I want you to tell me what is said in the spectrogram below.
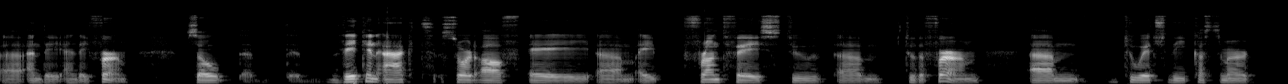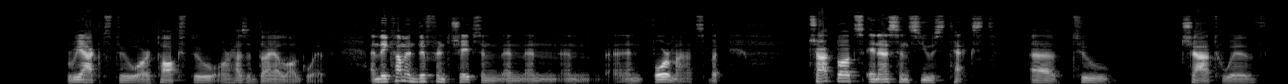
uh, and a and a firm. So they can act sort of a um, a front face to um, to the firm um, to which the customer reacts to or talks to or has a dialogue with. And they come in different shapes and and and and, and formats but chatbots in essence use text uh, to chat with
